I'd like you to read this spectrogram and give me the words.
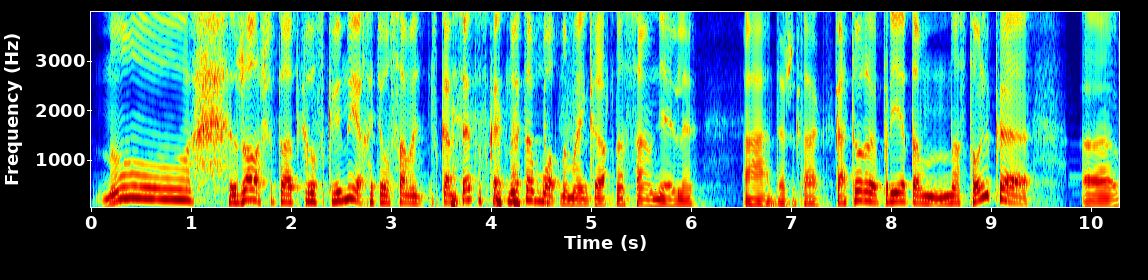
Ну, жалко, что ты открыл скрины. Я хотел в самом конце это сказать, но это мод на Майнкрафт на самом деле. А, даже так? которая при этом настолько э,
